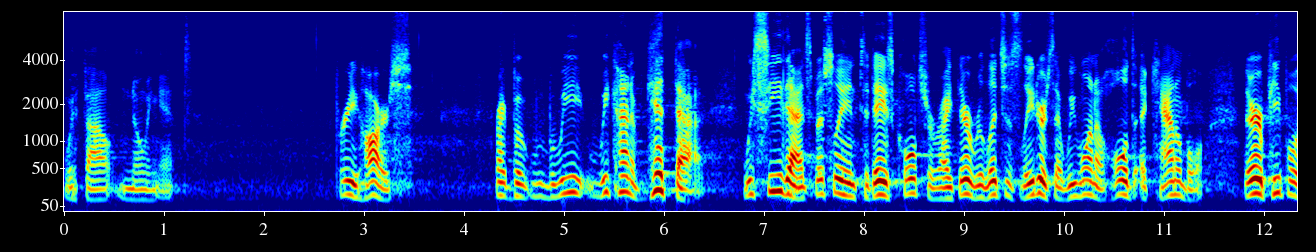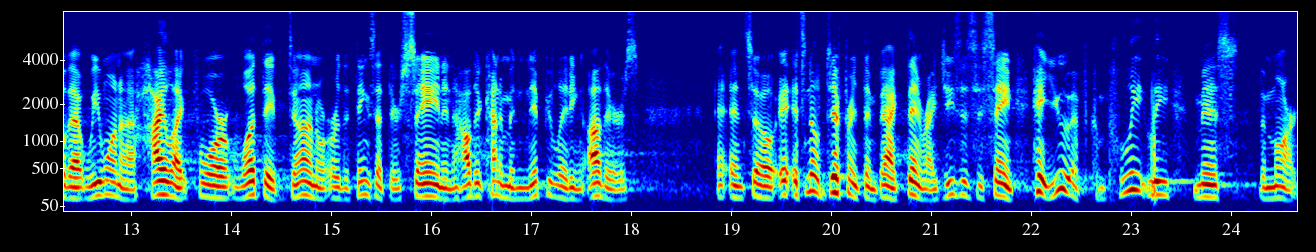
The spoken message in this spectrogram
without knowing it. Pretty harsh, right? But we, we kind of get that. We see that, especially in today's culture, right? There are religious leaders that we want to hold accountable. There are people that we want to highlight for what they've done or, or the things that they're saying and how they're kind of manipulating others. And, so it, it's no different than back then, right? Jesus is saying, hey, you have completely missed the mark.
